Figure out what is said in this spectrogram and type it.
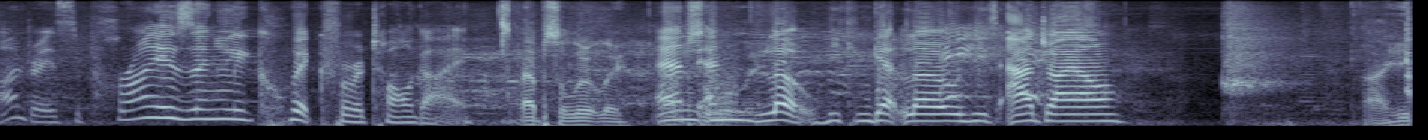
Andre is surprisingly quick for a tall guy. Absolutely. And Absolutely. and low. He can get low. He's agile. Uh, he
